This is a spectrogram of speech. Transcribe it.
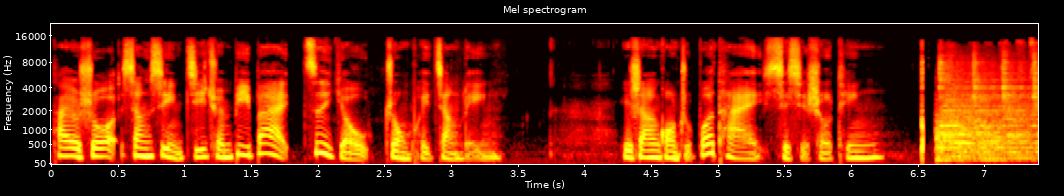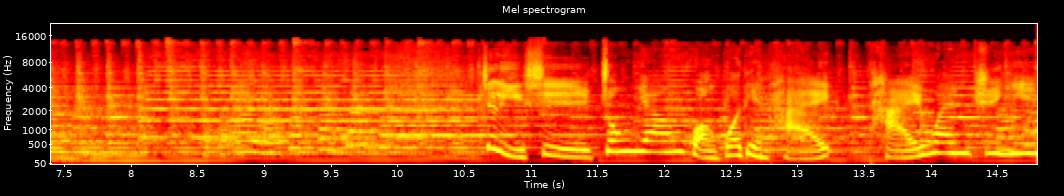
他又说：“相信集权必败，自由终会降临。”以上广主播台，谢谢收听。是中央广播电台台湾之音。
